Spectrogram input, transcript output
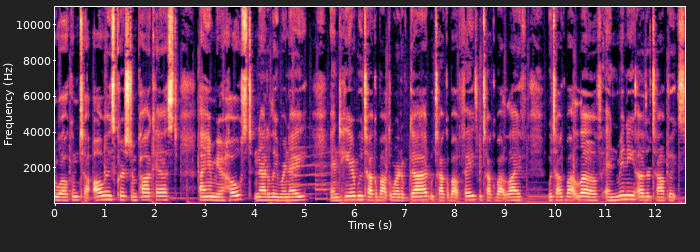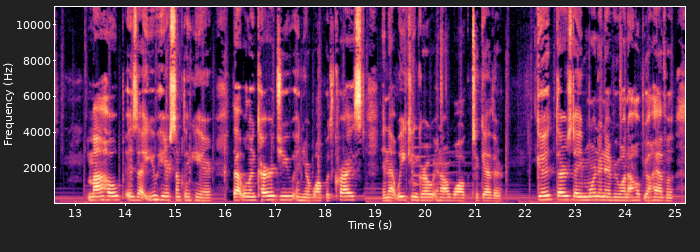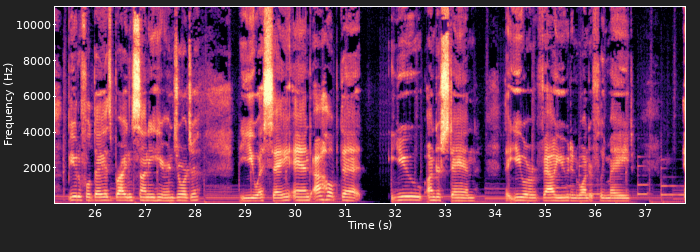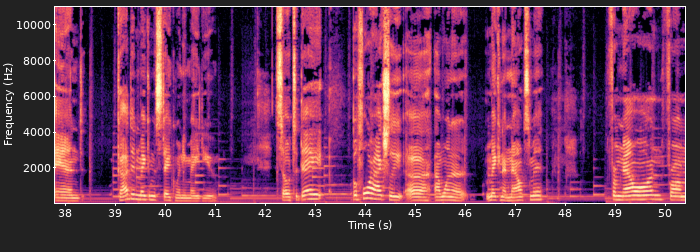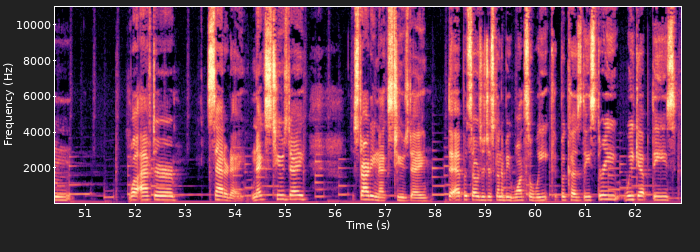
and welcome to Always Christian Podcast. I am your host, Natalie Renee, and here we talk about the Word of God, we talk about faith, we talk about life, we talk about love, and many other topics. My hope is that you hear something here that will encourage you in your walk with Christ and that we can grow in our walk together. Good Thursday morning, everyone. I hope y'all have a beautiful day. It's bright and sunny here in Georgia. USA. And I hope that you understand that you are valued and wonderfully made. And God didn't make a mistake when He made you. So today, before I actually, uh, I want to make an announcement. From now on, from well, after Saturday, next Tuesday, starting next Tuesday, the episodes are just going to be once a week because these three week up these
